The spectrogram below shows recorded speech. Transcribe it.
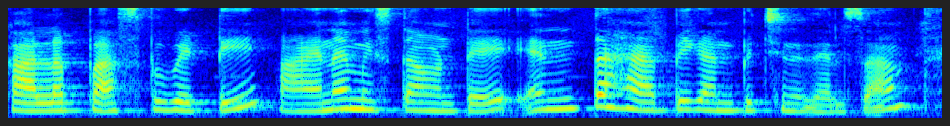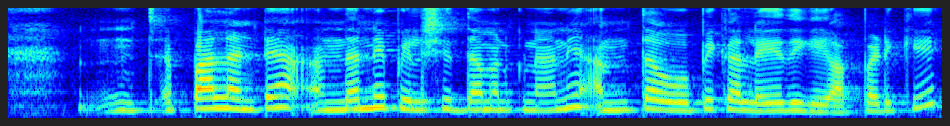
కాళ్ళ పసుపు పెట్టి వాయనం ఇస్తూ ఉంటే ఎంత హ్యాపీగా అనిపించింది తెలుసా? చెప్పాలంటే అందరినీ పిలిచిద్దాం అనుకున్నా అంత ఓపిక లేదు ఇక అప్పటికి.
